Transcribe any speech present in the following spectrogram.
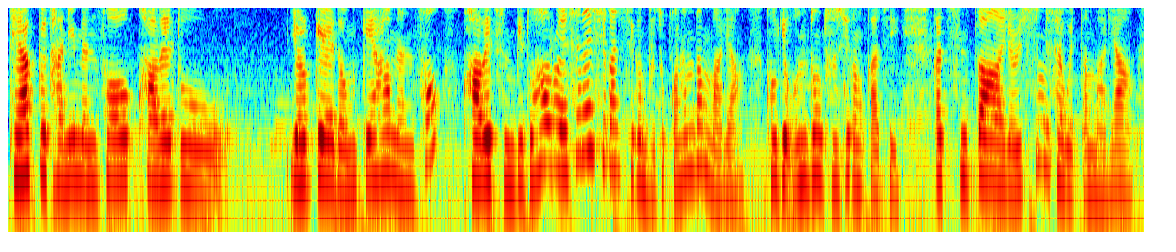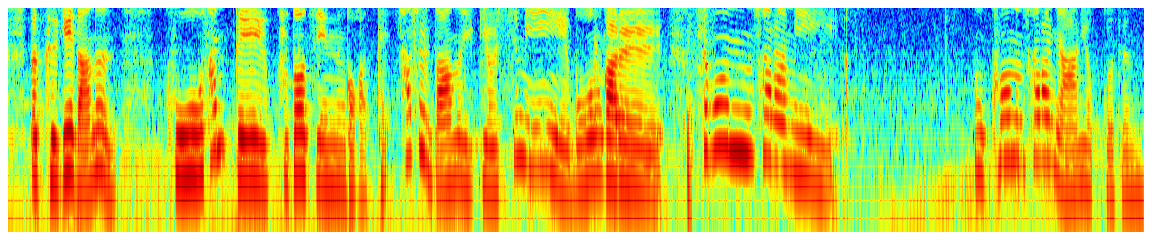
대학교 다니면서 과외도 10개 넘게 하면서 과외 준비도 하루에 3, 4시간씩은 무조건 한단 말이야. 거기에 운동 2시간까지. 그러니까 진짜 열심히 살고 있단 말이야. 그러니까 그게 나는 고3 때 굳어진 것 같아. 사실 나는 이렇게 열심히 무언가를 해본 사람이 어, 그러는 사람이 아니었거든.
